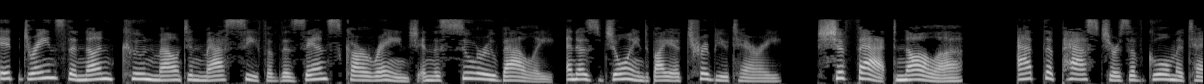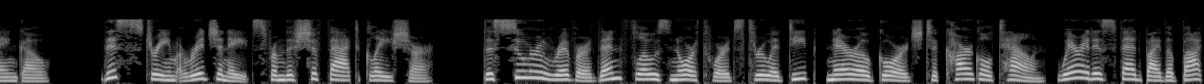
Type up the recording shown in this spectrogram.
It drains the Nun Kun mountain massif of the Zanskar Range in the Suru Valley, and is joined by a tributary, Shafat Nala, at the pastures of Gulmatango. This stream originates from the Shafat Glacier. The Suru River then flows northwards through a deep, narrow gorge to Kargil town, where it is fed by the Bhat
